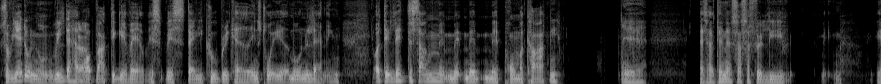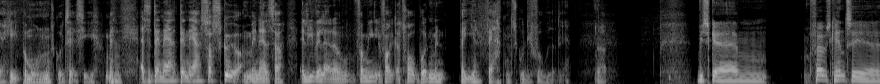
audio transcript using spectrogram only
Sovjetunionen ville da have råbt vagt i gevær, hvis, hvis Stanley Kubrick havde instrueret månelandingen. Og det er lidt det samme med, med, med, med Paul McCartney. Øh, altså, den er så selvfølgelig ja, helt på månen, skulle jeg til at sige. Men, mm. altså, den er, den er så skør, men altså, alligevel er der jo formentlig folk, der tror på den, men hvad i alverden skulle de få ud af det? Vi skal, um, før vi skal hen til,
